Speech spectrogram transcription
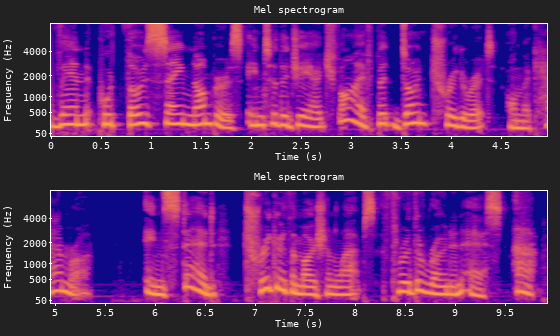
then put those same numbers into the GH5 but don't trigger it on the camera. Instead, trigger the motion lapse through the Ronin S app.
